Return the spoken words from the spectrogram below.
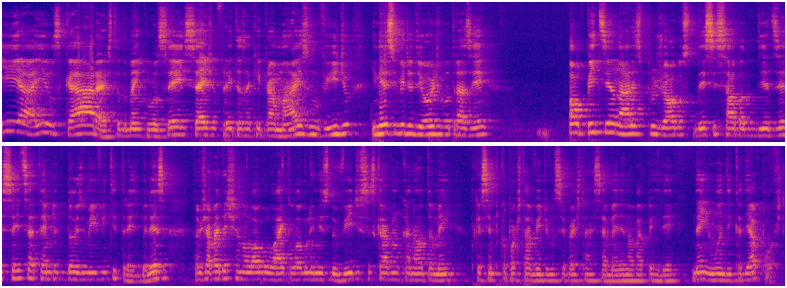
E aí os caras, tudo bem com vocês? Sérgio Freitas aqui para mais um vídeo e nesse vídeo de hoje eu vou trazer palpites e análise para os jogos desse sábado, dia 16 de setembro de 2023, beleza? Então já vai deixando logo o like logo no início do vídeo, se inscreve no canal também, porque sempre que eu postar vídeo você vai estar recebendo e não vai perder nenhuma dica de aposta.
